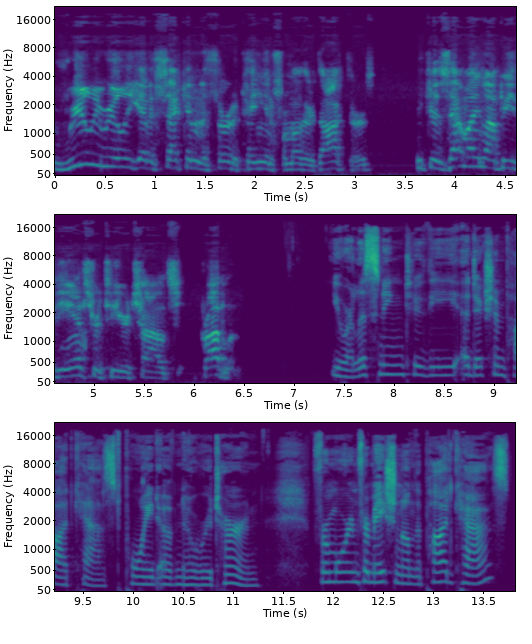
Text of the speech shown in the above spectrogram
really, really get a second and a third opinion from other doctors because that might not be the answer to your child's problem. You are listening to the Addiction Podcast, Point of No Return. For more information on the podcast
